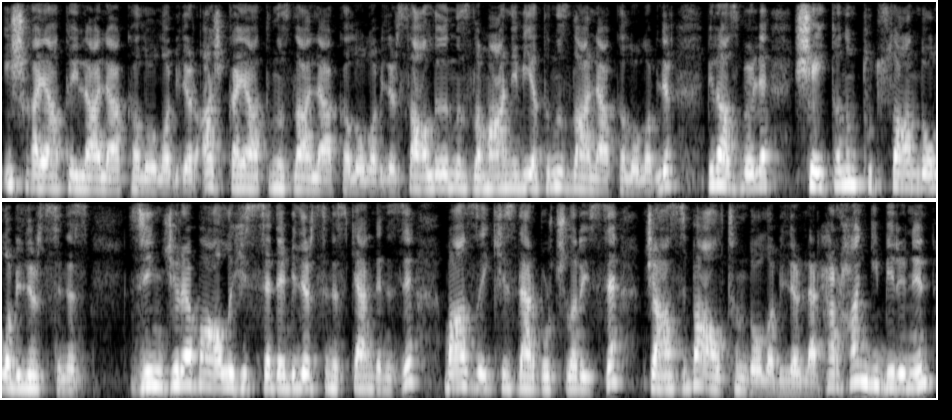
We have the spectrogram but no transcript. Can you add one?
iş hayatıyla alakalı olabilir, aşk hayatınızla alakalı olabilir, sağlığınızla, maneviyatınızla alakalı olabilir. Biraz böyle şeytanın tutsağında olabilirsiniz zincire bağlı hissedebilirsiniz kendinizi. Bazı ikizler burçları ise cazibe altında olabilirler. Herhangi birinin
